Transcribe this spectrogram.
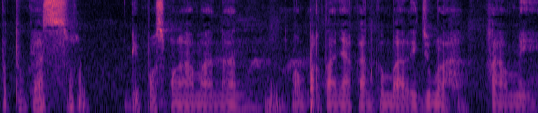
petugas di pos pengamanan mempertanyakan kembali jumlah kami.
